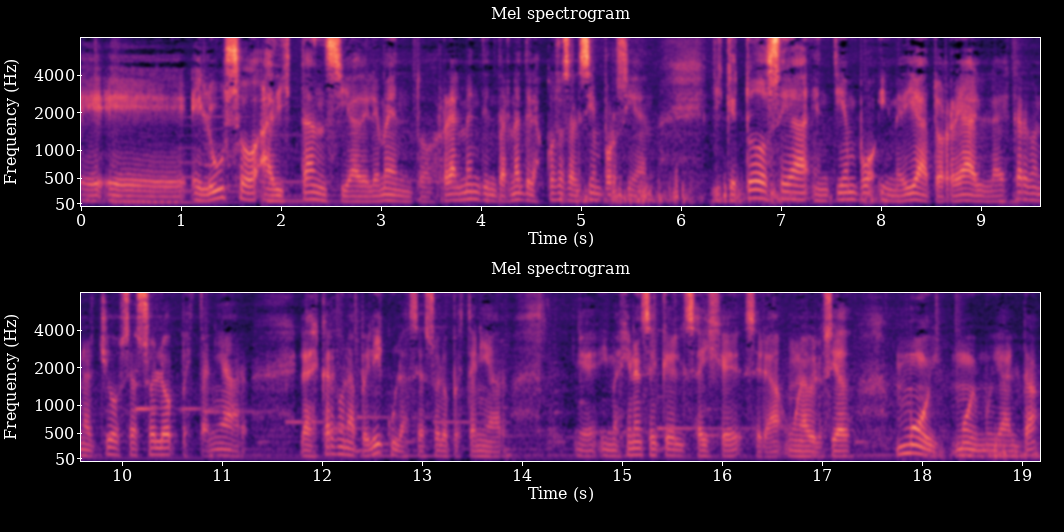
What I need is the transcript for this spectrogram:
eh, eh, el uso a distancia de elementos, realmente Internet de las cosas al 100%, y que todo sea en tiempo inmediato, real, la descarga de un archivo sea solo pestañear, la descarga de una película sea solo pestañear. Eh, imagínense que el 6G será una velocidad muy, muy, muy alta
